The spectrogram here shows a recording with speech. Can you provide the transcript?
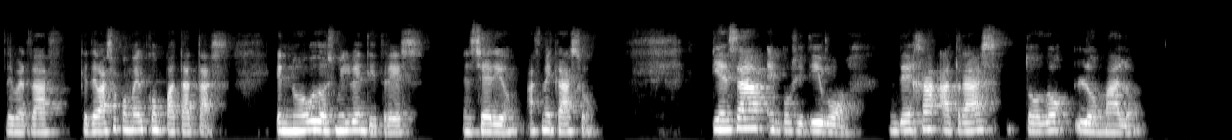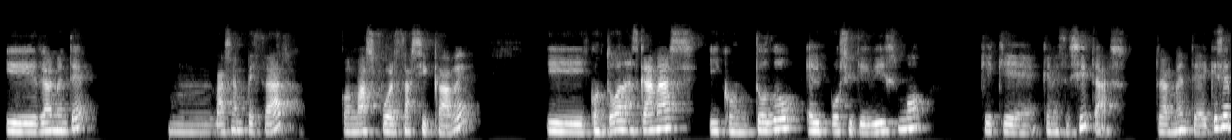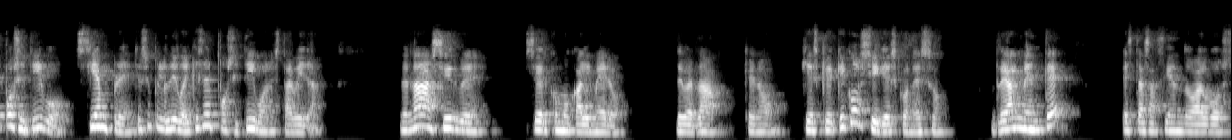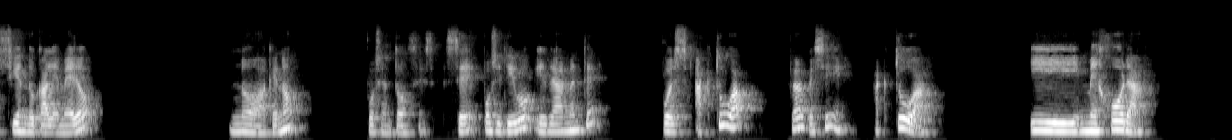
de verdad, que te vas a comer con patatas el nuevo 2023. En serio, hazme caso. Piensa en positivo, deja atrás todo lo malo y realmente mm, vas a empezar con más fuerza si cabe y con todas las ganas y con todo el positivismo que, que necesitas. Realmente, hay que ser positivo, siempre, yo siempre lo digo, hay que ser positivo en esta vida. De nada sirve ser como Calimero, de verdad, que no. ¿Qué, es que, ¿Qué consigues con eso? ¿Realmente estás haciendo algo siendo Calimero? No, ¿a que no? Pues entonces, sé positivo y realmente, pues actúa, claro que sí, actúa y mejora.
